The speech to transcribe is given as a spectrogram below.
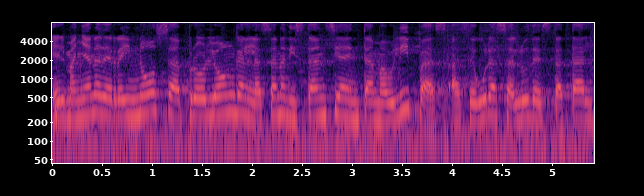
El mañana de Reynosa prolongan la sana distancia en Tamaulipas, asegura salud estatal.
